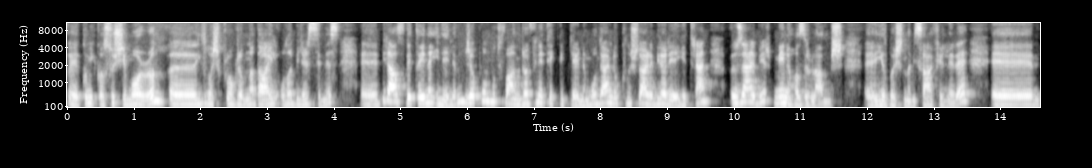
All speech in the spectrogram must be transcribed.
e Kumiko Sushi Mor'un e, yılbaşı programına dahil olabilirsiniz. E, biraz detayına inelim. Japon mutfağını rafine tekniklerini modern dokunuşlarla bir araya getiren özel bir menü hazırlanmış e, yılbaşında misafirlere. E,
